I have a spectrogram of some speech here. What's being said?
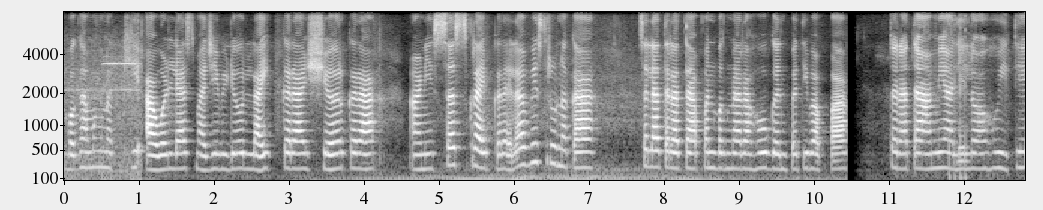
बघा मग नक्की आवडल्यास माझे व्हिडिओ लाईक करा शेअर करा आणि सबस्क्राईब करायला विसरू नका. चला तर आता आपण बघणार आहोत गणपती बाप्पा. तर आता आम्ही आलेलो आहो इथे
